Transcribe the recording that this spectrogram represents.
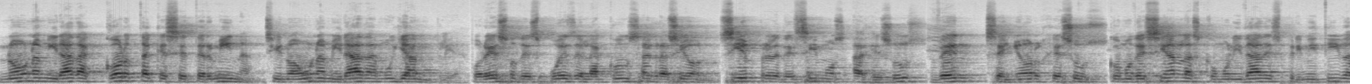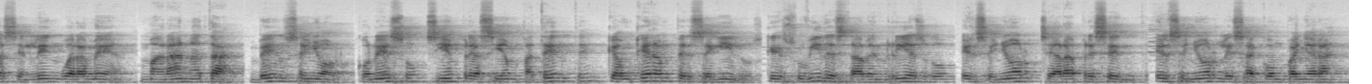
no una mirada corta que se termina, sino a una mirada muy amplia. Por eso después de la consagración siempre le decimos a Jesús, ven Señor Jesús, como decían las comunidades primitivas en lengua aramea, Maranatha, ven Señor. Con eso siempre hacían patente que aunque eran perseguidos, que su vida estaba en riesgo, el Señor se hará presente, el Señor les acompañará.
